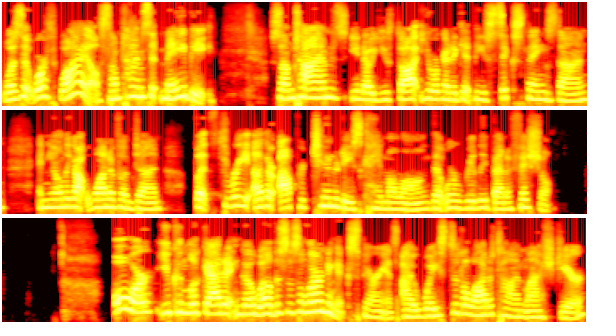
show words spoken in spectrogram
Was it worthwhile? Sometimes it may be. Sometimes you know you thought you were going to get these six things done and you only got one of them done but three other opportunities came along that were really beneficial or you can look at it and go well this is a learning experience. I wasted a lot of time last year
